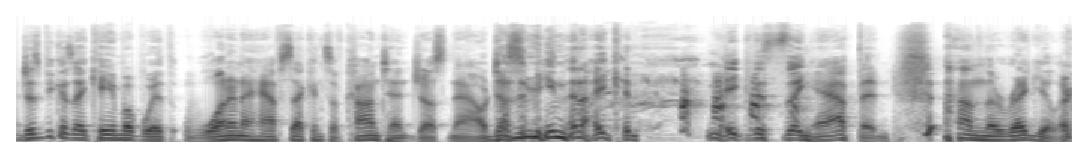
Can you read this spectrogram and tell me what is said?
just because I came up with one and a half seconds of content just now doesn't mean that I can make this thing happen on the regular.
